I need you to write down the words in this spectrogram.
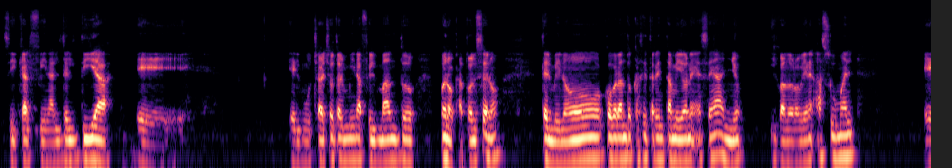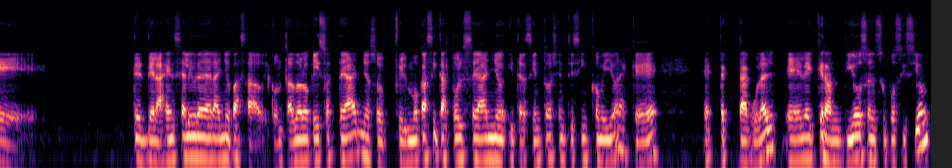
Así que al final del día, eh, el muchacho termina firmando, bueno, 14 no, terminó cobrando casi 30 millones ese año, y cuando lo viene a sumar, desde la agencia libre del año pasado y contando lo que hizo este año, firmó casi 14 años y 385 millones, que es espectacular. Él es grandioso en su posición.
